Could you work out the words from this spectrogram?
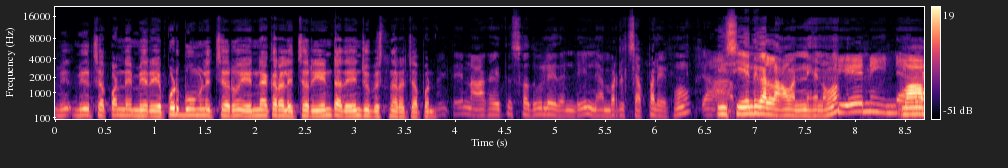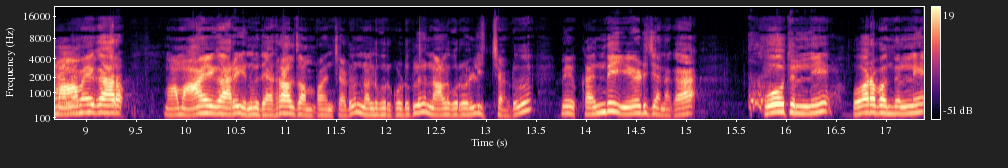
మీ- మీరు చెప్పండి మీరు ఎప్పుడు భూములు ఇచ్చారు ఎన్ని ఎకరాలు ఇచ్చారు ఏంటి అదేం చూపిస్తున్నారో చెప్పండి. అయితే నాకైతే చదువు లేదండి నెంబర్లు చెప్పలేను. ఈ సేనుగల్లామని నేను. మా మామయ్య గారు మా మామయ్య గారు ఎనిమిది ఎకరాలు సంపాదించాడు నలుగురు కొడుకులకు నాలుగు రోజులు ఇచ్చాడు. మేము కంది ఏడు జనగా కోతుల్ని ఊరబందుల్ని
